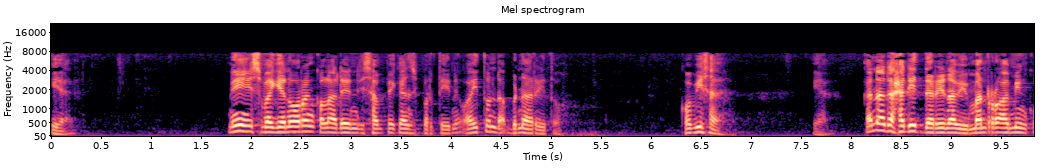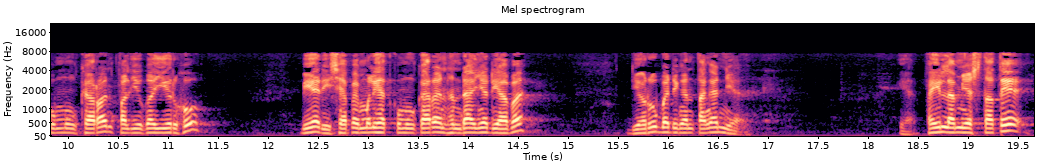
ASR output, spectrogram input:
Iya. Ini sebagian orang kalau ada yang disampaikan seperti ini, oh itu tidak benar itu. Kok bisa? Ya. Kan ada hadis dari Nabi, "Man ra'a minkum munkaran falyughayyirhu biyadi." Siapa yang melihat kemungkaran hendaknya dia apa? Dia rubah dengan tangannya. Ya, fa illam yastati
